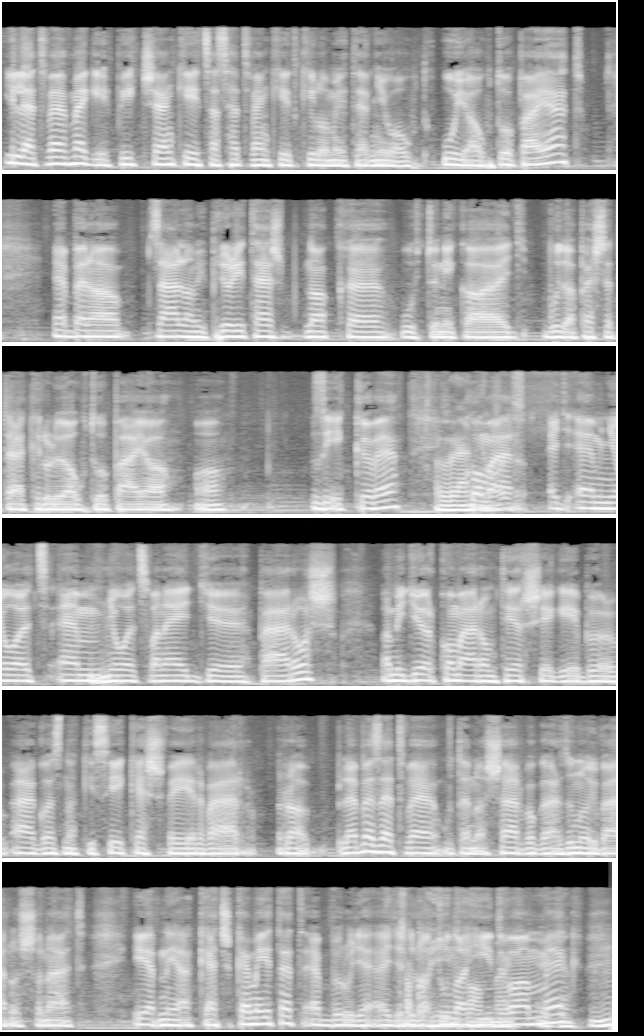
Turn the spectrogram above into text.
illetve megépítsen 272 kilométernyi új autópályát. Ebben az állami prioritásnak úgy tűnik a, egy Budapestet elkerülő autópálya a az égköve. Az Komár egy M8, M81 páros, ami Győr-Komárom térségéből ágaznak ki Székesfehérvárra levezetve, utána a Sárbogár Dunai városon át érni el Kecskemétet, ebből ugye egyedül a, a Duna híd van meg, meg. uh-huh.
